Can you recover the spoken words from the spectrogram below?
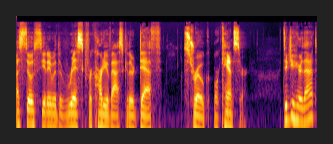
associated with the risk for cardiovascular death, stroke, or cancer. Did you hear that?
